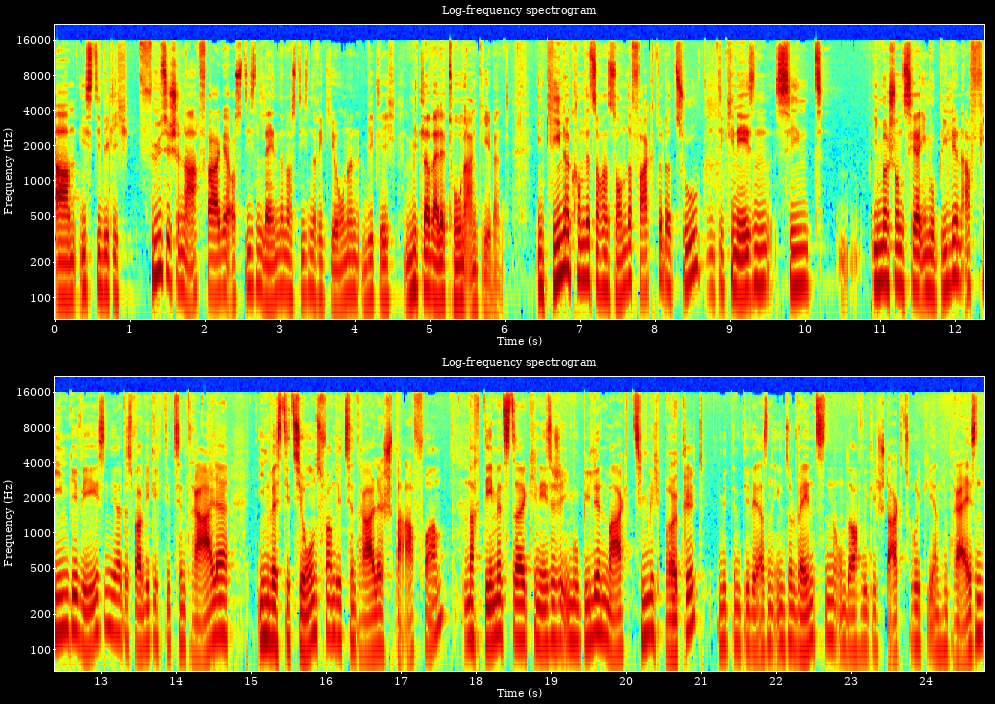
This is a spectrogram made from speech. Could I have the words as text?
ähm, ist die wirklich physische Nachfrage aus diesen Ländern, aus diesen Regionen wirklich mittlerweile tonangebend. In China kommt jetzt noch ein Sonderfaktor dazu. Die Chinesen sind immer schon sehr immobilienaffin gewesen. Ja, das war wirklich die zentrale Investitionsform, die zentrale Sparform. Nachdem jetzt der chinesische Immobilienmarkt ziemlich bröckelt mit den diversen Insolvenzen und auch wirklich stark zurückgehenden Preisen,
